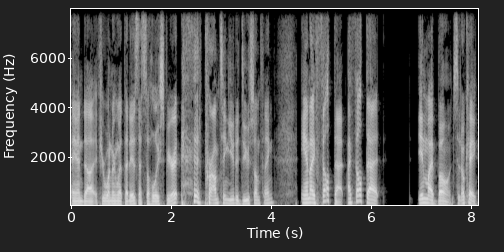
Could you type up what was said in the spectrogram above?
And uh, if you're wondering what that is, that's the Holy Spirit prompting you to do something. And I felt that. I felt that in my bones. And okay,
